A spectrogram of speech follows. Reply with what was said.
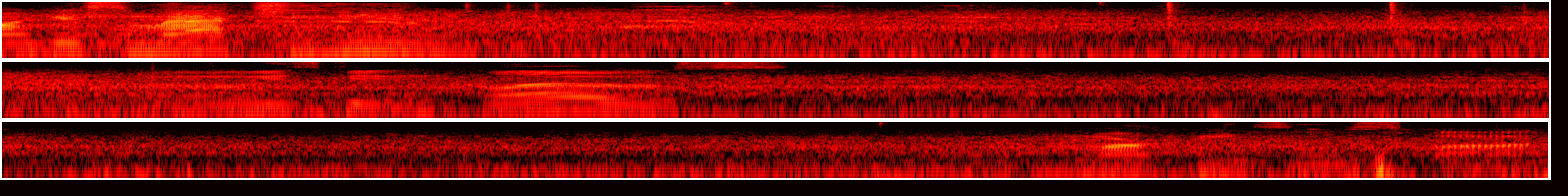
might get some action here. Oh, he's getting close. Marking this little spot.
